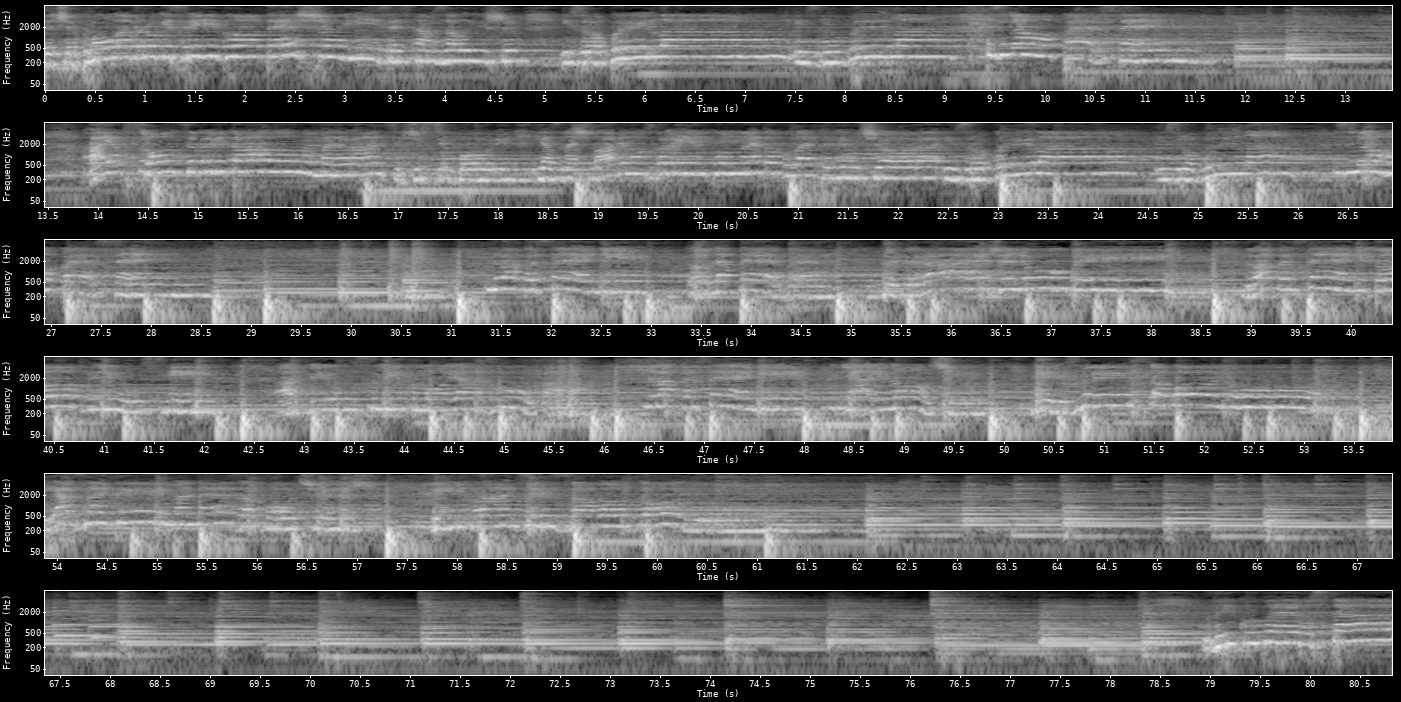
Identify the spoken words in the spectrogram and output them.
Зачерпнула в руки срібло те, що місяць там залишив, і зробила, і зробила з нього перстень. А як сонце привітало мене ранці в чистім полі, я знайшла віно з баринку, не доплетене учора і зробила, і зробила з нього перстень. в ріку переростає.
